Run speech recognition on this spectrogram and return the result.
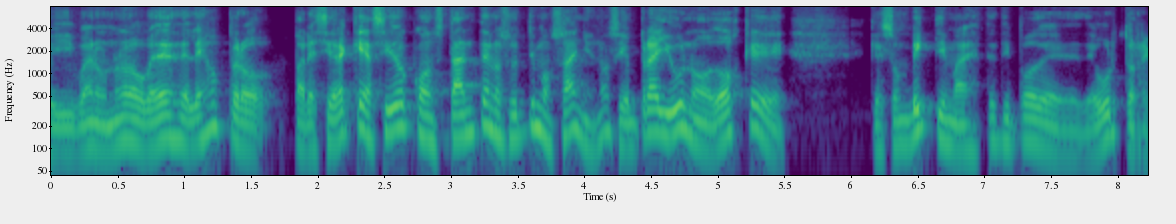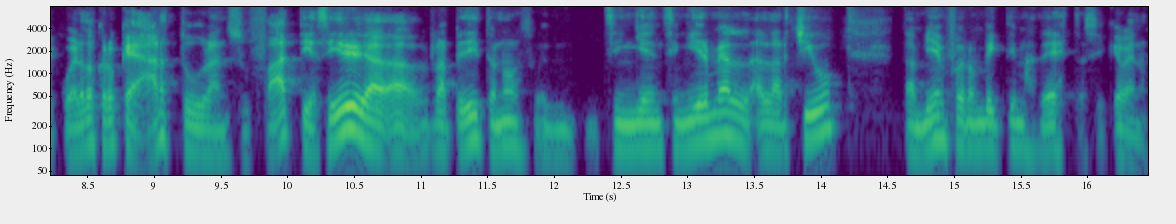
y bueno, uno lo ve desde lejos, pero pareciera que ha sido constante en los últimos años, ¿no? Siempre hay uno o dos que, que son víctimas de este tipo de, de hurtos. Recuerdo, creo que Arthur, Anzufati, así rapidito, ¿no? Sin, sin irme al, al, archivo, también fueron víctimas de esto. Así que bueno,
